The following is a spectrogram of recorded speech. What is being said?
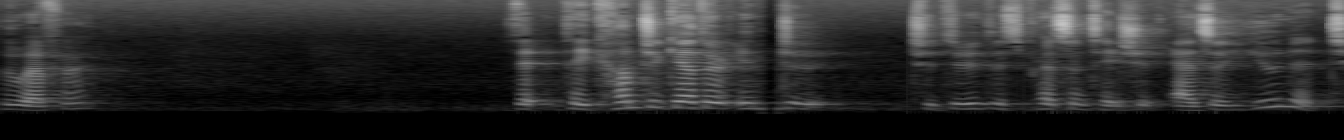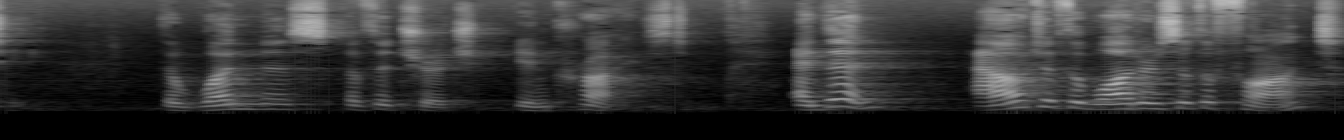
whoever. They come together into, to do this presentation as a unity, the oneness of the church in Christ. And then, out of the waters of the font,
